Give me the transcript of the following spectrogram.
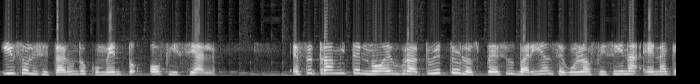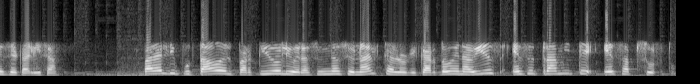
y solicitar un documento oficial. Este trámite no es gratuito y los precios varían según la oficina en la que se realiza. Para el diputado del Partido de Liberación Nacional, Carlos Ricardo Benavides, ese trámite es absurdo.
